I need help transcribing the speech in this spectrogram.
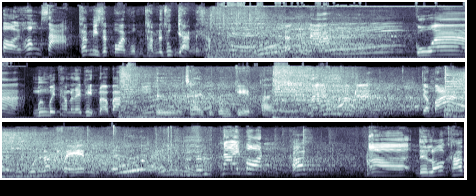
ปอยห้องสามถ้ามีสปอยผมทำได้ทุกอย่างเลยครับ แล้วนะ กูว่ามึงไปทำอะไรผิดมาป่ะเออ ใช่พี่เพิ่งเกมไป นะนะจะบ้าเหรอคุณรักเฟรนนายบอล ครับเอ่อเดอะล็อกครับ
